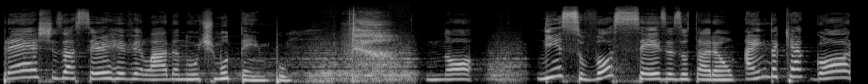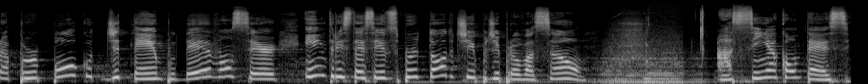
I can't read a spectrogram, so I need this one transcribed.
prestes a ser revelada no último tempo. No, nisso vocês exultarão, ainda que agora, por pouco de tempo, devam ser entristecidos por todo tipo de provação Assim acontece,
